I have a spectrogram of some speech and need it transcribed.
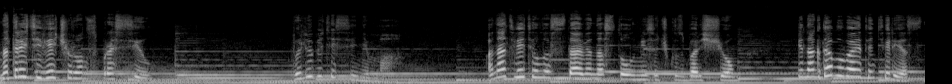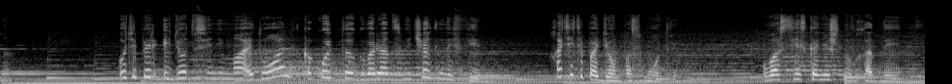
На третий вечер он спросил, «Вы любите синема?» Она ответила, ставя на стол мисочку с борщом, «Иногда бывает интересно. Вот теперь идет в синема «Этуаль» какой-то, говорят, замечательный фильм. Хотите, пойдем посмотрим? У вас есть, конечно, выходные дни.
